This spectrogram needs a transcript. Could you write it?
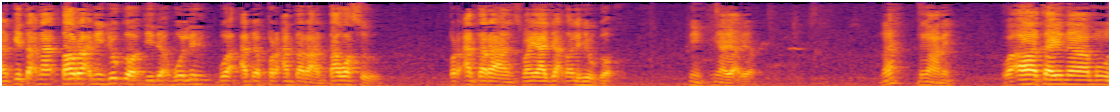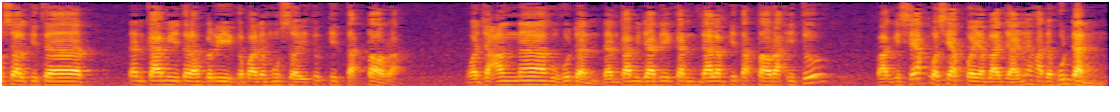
Dan kitab Taurat ni juga tidak boleh buat ada perantaraan, tawasul. Perantaraan supaya ajak tak boleh juga. Ni, ni ayat dia. Nah, dengar ni. Wa ataina Musa al-kitab dan kami telah beri kepada Musa itu kitab Taurat waja'alnahu hudan dan kami jadikan dalam kitab Taurat itu bagi siapa-siapa yang belajarnya ada hudan,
